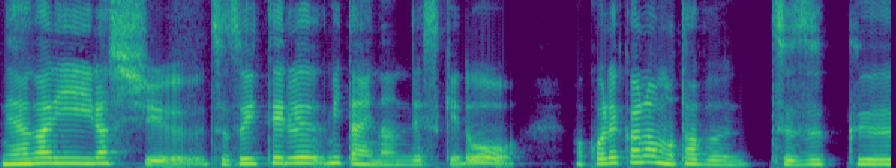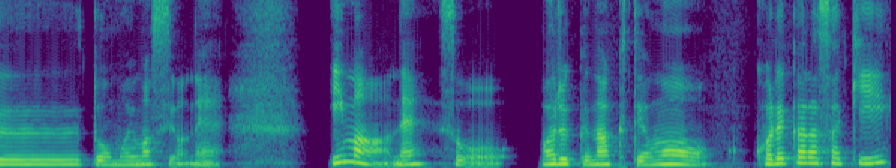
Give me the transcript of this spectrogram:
値上がりラッシュ続いてるみたいなんですけど、これからも多分続くと思いますよね。今はね、そう、悪くなくても、これから先、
